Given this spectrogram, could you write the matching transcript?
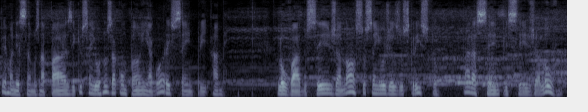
Permaneçamos na paz e que o Senhor nos acompanhe agora e sempre. Amém. Louvado seja nosso Senhor Jesus Cristo, para sempre seja louvado.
